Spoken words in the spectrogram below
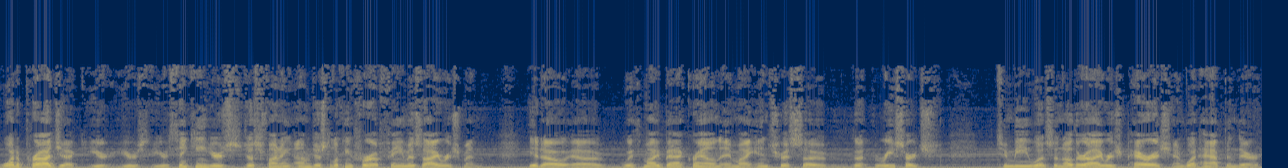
What a project! You're you're you're thinking you're just finding. I'm just looking for a famous Irishman, you know, uh, with my background and my interests. So the research to me was another Irish parish and what happened there.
